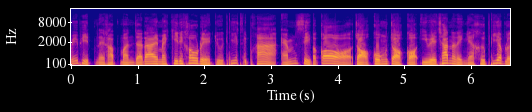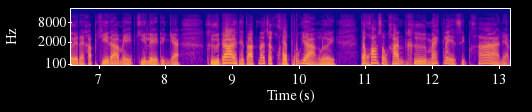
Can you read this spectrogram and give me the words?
ไม่ผิดนะครับ มันจะได้ Max Critical Rate อยู่ที่ 15 Amp 10 แล้วก็เจาะกงเจาะเกราะ evasion อะไรเงี้ยคือเพียบเลยนะครับ cri damage cri rate อย่างเงี้ย คือได้ status น่าจะครบทุกอย่างเลย แต่ความสำคัญคือ Max Rate 15 เนี่ย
